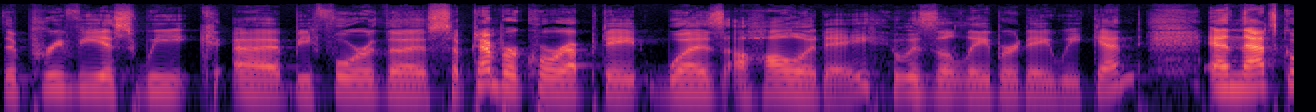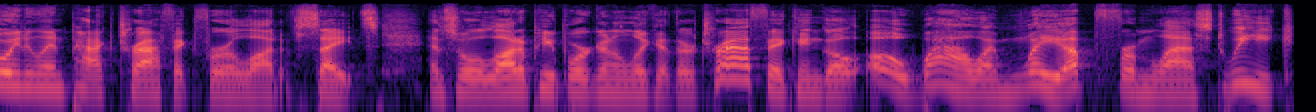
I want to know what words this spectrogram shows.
the previous week uh, before the September core update was a holiday. It was a Labor Day weekend, and that's going to impact traffic for a lot of sites. And so a lot of people are going to look at their traffic and go, oh, wow, I'm way up from last week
